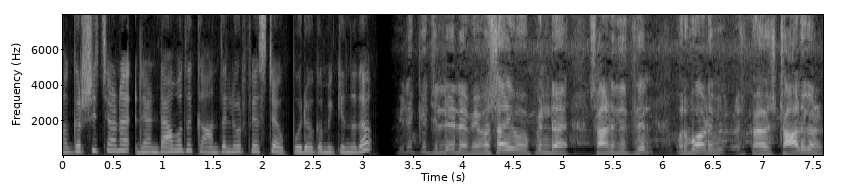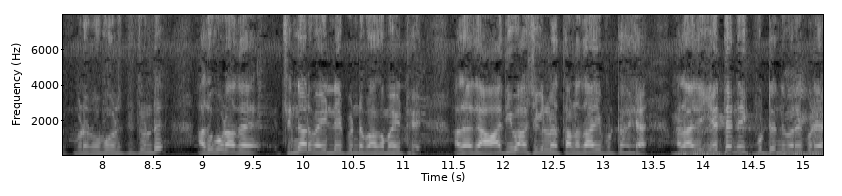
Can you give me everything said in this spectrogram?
ആകർഷിച്ചാണ് രണ്ടാമത് കാന്തല്ലൂർ ഫെസ്റ്റ് പുരോഗമിക്കുന്നത്. ഇടുക്കി ജില്ലയിലെ വ്യവസായ വകുപ്പിന്റെ സാന്നിധ്യത്തിൽ ഒരുപാട് സ്റ്റാളുകൾ ഇവിടെ രൂപീകരിച്ചിട്ടുണ്ട് അതുകൂടാതെ ചിന്നാർ വൈൽഡ് ലൈഫിന്റെ ഭാഗമായിട്ട് അതായത് ആദിവാസികളുടെ തനതായ ഫുഡായ അതായത് എത്തനിക് ഫുഡ് എന്ന് പറയக்கூடிய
